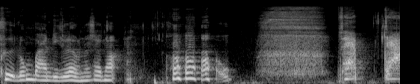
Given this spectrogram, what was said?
ผืนโรงพยาบาลอีกแล้วนะจ๊ะเนาะ แซ่บจ้า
